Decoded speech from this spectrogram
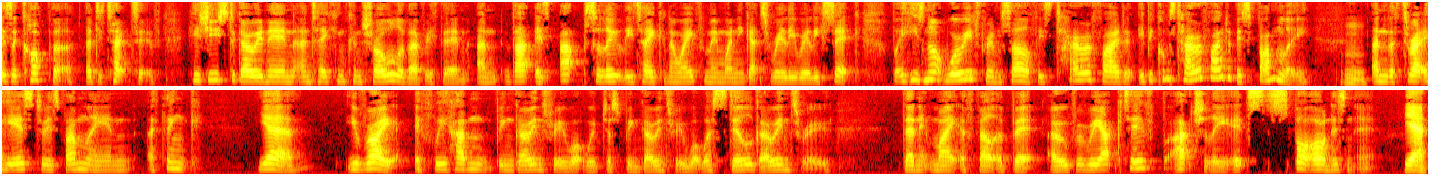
as a copper, a detective, he's used to going in and taking control of everything, and that is absolutely taken away from him when he gets really, really sick. But he's not worried for himself. He's terrified. He becomes terrified of his family hmm. and the threat he is to his family. And I think, yeah, you're right. If we hadn't been going through what we've just been going through, what we're still going through, then it might have felt a bit overreactive. But actually, it's spot on, isn't it? Yeah,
